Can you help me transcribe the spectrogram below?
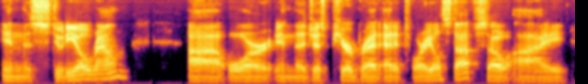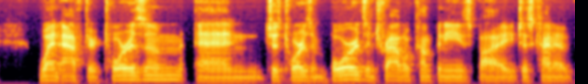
in the studio realm uh, or in the just purebred editorial stuff. So I went after tourism and just tourism boards and travel companies by just kind of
